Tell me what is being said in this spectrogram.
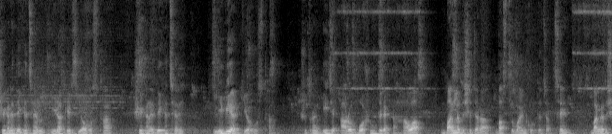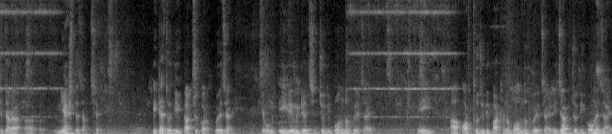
সেখানে দেখেছেন ইরাকের কি অবস্থা, সেখানে দেখেছেন লিবিয়ার কি অবস্থা। সুতরাং এই যে আরব বসন্তের একটা হাওয়া বাংলাদেশে যারা বাস্তবায়ন করতে চাচ্ছে, বাংলাদেশে যারা নিয়ে আসতে চাচ্ছে, এটা যদি কার্যকর হয়ে যায় এবং এই রেমিটেন্স যদি বন্ধ হয়ে যায়, এই অর্থ যদি পাঠানো বন্ধ হয়ে যায় রিজার্ভ যদি কমে যায়,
